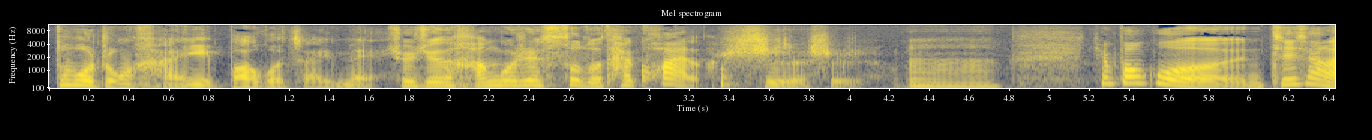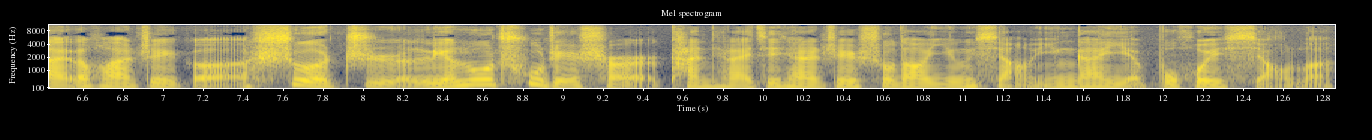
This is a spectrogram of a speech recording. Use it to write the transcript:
多种含义包括在内。就觉得韩国这速度太快了。是的，是的。嗯，就包括接下来的话，这个设置联络处这事儿，看起来接下来这受到影响应该也不会小了。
